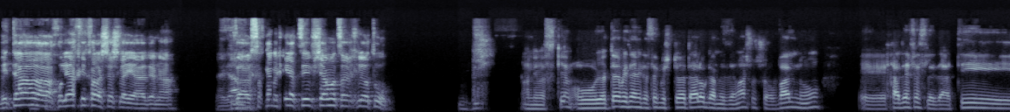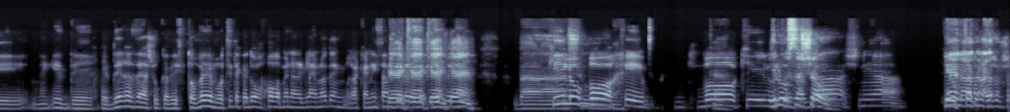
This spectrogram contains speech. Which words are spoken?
ביתר, נכון. החוליה הכי חלשה שלה היא ההגנה. והשחקן הכי יציב שם צריך להיות הוא. אני מסכים, הוא יותר מדי מתעסק בשטויות, היה לו גם איזה משהו שהובלנו, אה, 1-0 לדעתי, נגד אה, חדרה זה היה שהוא כזה הסתובב, הוציא את הכדור אחורה בין הרגליים, לא יודע אם רק אני שמתי כן, לב כן, כן, לזה. כן. כאילו, בוא, אחי, בוא, כאילו, כאילו הוא עושה שואו. שנייה. כן, כאילו, קצת אה, אני אה, חושב ש...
